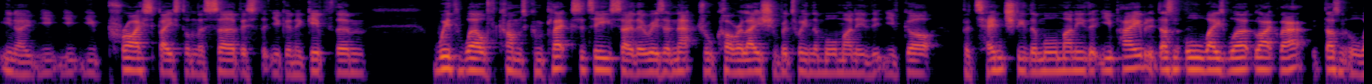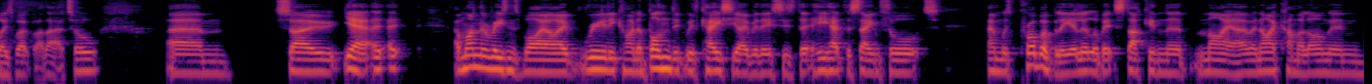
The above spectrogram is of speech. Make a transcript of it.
you know, you, you you price based on the service that you're going to give them. With wealth comes complexity, so there is a natural correlation between the more money that you've got potentially the more money that you pay, but it doesn't always work like that. It doesn't always work like that at all. Um, so yeah, it, it, and one of the reasons why I really kind of bonded with Casey over this is that he had the same thoughts and was probably a little bit stuck in the mire, and I come along and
